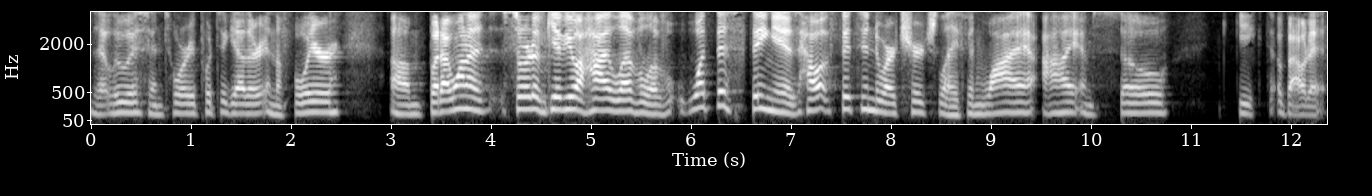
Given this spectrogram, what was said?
that Lewis and Tori put together in the foyer. Um, but I want to sort of give you a high level of what this thing is, how it fits into our church life, and why I am so geeked about it,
